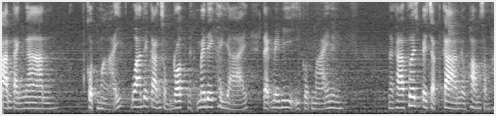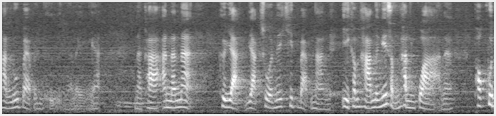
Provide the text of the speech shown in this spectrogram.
การแต่งงานกฎหมายว่าด้วยการสมรสเนี่ยไม่ได้ขยาย แต่ไม่มีอีกกฎหมายหนึ่งนะคะเพื่อไปจัดการกับความสัมพันธ์รูปแบบอื่น ๆ อะไรอย่างเงี้ยนะคะอันนั้นน่ะ คืออยากอยากชวนให้คิดแบบนั้น อีกคำถามหนึ่งที่สำคัญกว่านะพอคุณ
